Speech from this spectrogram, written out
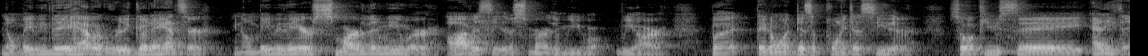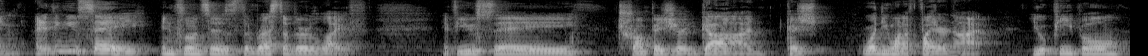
you know, maybe they have a really good answer. You know, maybe they are smarter than we were. Obviously, they're smarter than we, we are, but they don't want to disappoint us either. So if you say anything, anything you say influences the rest of their life. If you say Trump is your God, because whether you want to fight or not, you people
